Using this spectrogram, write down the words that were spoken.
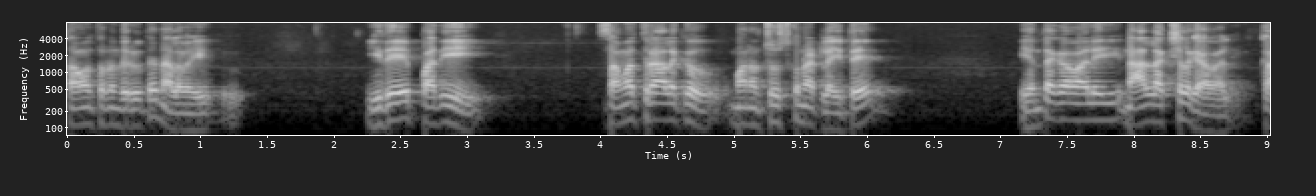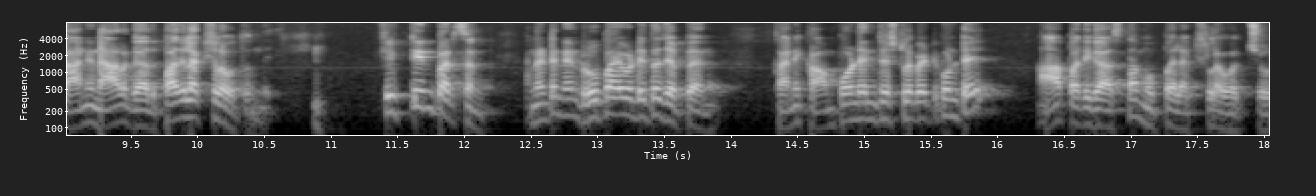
సంవత్సరం తిరిగితే నలభై. ఇదే పది సంవత్సరాలకు మనం చూసుకున్నట్లయితే ఎంత కావాలి? నాలుగు లక్షలు కావాలి. కానీ నాలుగు కాదు పది లక్షలు అవుతుంది. ఫిఫ్టీన్ పర్సెంట్ అని అంటే నేను రూపాయి వడ్డీతో చెప్పాను. కానీ కాంపౌండ్ ఇంట్రెస్ట్లో పెట్టుకుంటే ఆ పది కాస్త ముప్పై లక్షలు అవ్వచ్చు.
